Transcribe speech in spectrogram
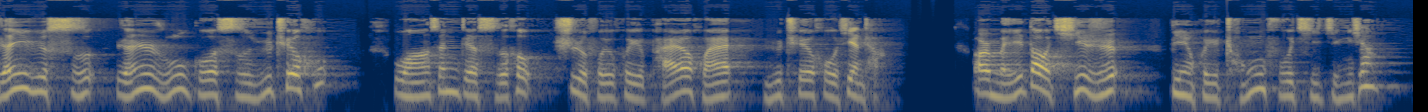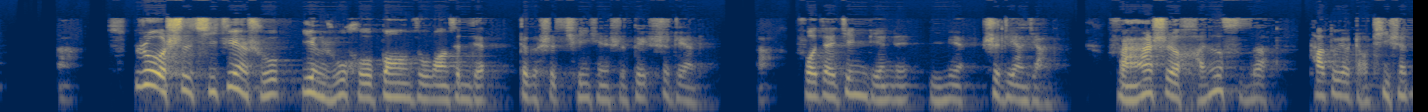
人于死，人如果死于车祸，往生者死后是否会徘徊于车祸现场，而每到其日便会重复其景象？啊，若是其眷属，应如何帮助往生者？这个是情形是对，是这样的。啊，佛在经典的里面是这样讲的。凡是横死的，他都要找替身，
